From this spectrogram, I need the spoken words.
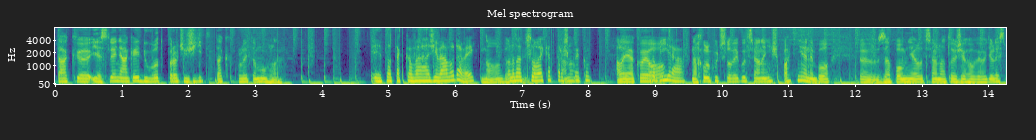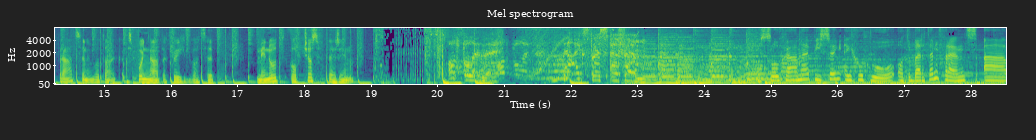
tak eh, jestli je nějaký důvod, proč žít, tak kvůli tomuhle. Je to taková živá voda, viď? No, velmi. Ono to člověka trošku ano. jako Ale jako jo, dobírá. na chvilku člověku třeba není špatně, nebo uh, zapomněl třeba na to, že ho vyhodili z práce, nebo tak, aspoň na takových 20 minut, občas vteřin. Odpoledne. Odpoledne. Na Express FM. Posloucháme píseň Ejchuchu od Berten Friends a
